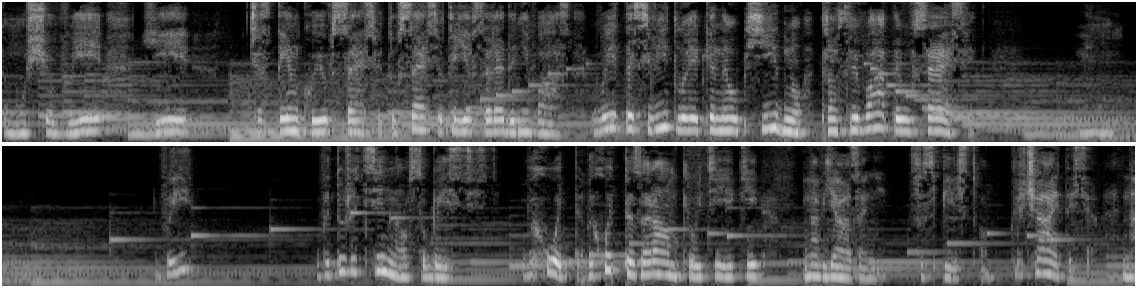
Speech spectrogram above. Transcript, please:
Тому що ви є частинкою Всесвіту. Всесвіт є всередині вас. Ви те світло, яке необхідно транслювати у Всесвіт. Ну, ви, ви дуже цінна особистість. Виходьте, виходьте за рамки, оті, які нав'язані суспільством. Включайтеся на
